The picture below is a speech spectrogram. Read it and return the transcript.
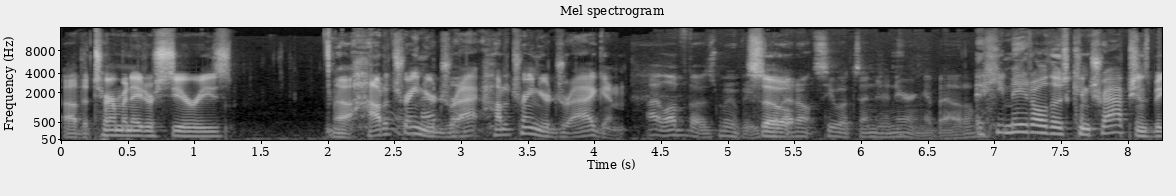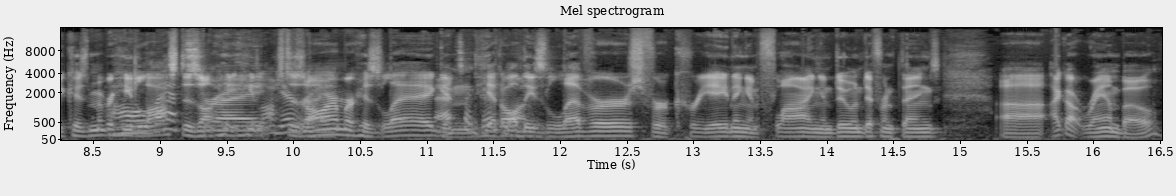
Uh, the Terminator series. Uh, how to train your dra- How to Train Your Dragon. I love those movies, So- but I don't see what's engineering about them. He made all those contraptions because remember he Oh, lost his that's ar- he, he lost You're his right. arm or his leg, That's and he had all one. these levers for creating and flying and doing different things. Uh, I got Rambo.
